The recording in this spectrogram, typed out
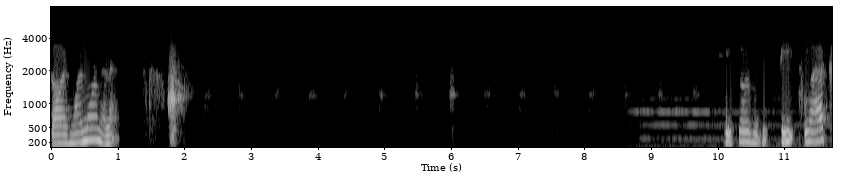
Going. One more minute. Keep those feet flexed.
